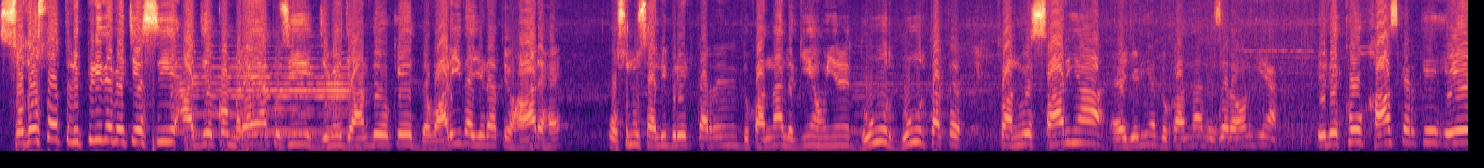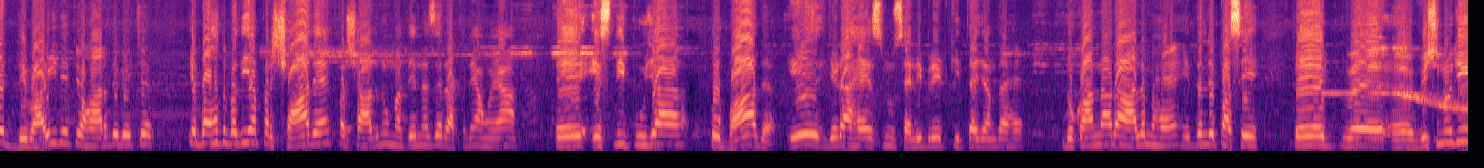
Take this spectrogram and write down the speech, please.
so ਦੋਸਤੋ, ਤ੍ਰਿਪੜੀ ਦੇ ਵਿੱਚ ਅਸੀਂ ਅੱਜ ਘੁੰਮ ਰਹੇ ਆ ਤੁਸੀਂ ਜਿਵੇਂ ਜਾਣਦੇ ਹੋ ਕਿ ਦੀਵਾਲੀ ਦਾ ਜਿਹੜਾ ਤਿਉਹਾਰ ਹੈ ਉਸ ਨੂੰ ਸੈਲੀਬ੍ਰੇਟ ਕਰ ਰਹੇ ਨੇ। ਦੁਕਾਨਾਂ ਲੱਗੀਆਂ ਹੋਈਆਂ ਨੇ। ਦੂਰ ਦੂਰ ਤੱਕ ਤੁਹਾਨੂੰ ਇਹ ਸਾਰੀਆਂ ਜਿਹੜੀਆਂ ਦੁਕਾਨਾਂ ਨਜ਼ਰ ਆਉਣਗੀਆਂ। ਇਹ ਦੇਖੋ, ਖਾਸ ਕਰਕੇ ਇਹ ਦੀਵਾਲੀ ਦੇ ਤਿਉਹਾਰ ਦੇ ਵਿੱਚ ਇਹ ਬਹੁਤ ਵਧੀਆ ਪ੍ਰਸ਼ਾਦ ਹੈ। ਪ੍ਰਸ਼ਾਦ ਨੂੰ ਮੱਦੇਨਜ਼ਰ ਰੱਖਦਿਆਂ ਹੋਇਆਂ ਤੇ ਇਸ ਦੀ ਪੂਜਾ ਤੋਂ ਬਾਅਦ ਇਹ ਜਿਹੜਾ ਹੈ, ਇਸ ਨੂੰ ਸੈਲੀਬ੍ਰੇਟ ਕੀਤਾ ਜਾਂਦਾ ਹੈ। ਦੁਕਾਨਾਂ ਦਾ ਆਲਮ ਹੈ। ਇਧਰਲੇ ਪਾਸੇ ਤੇ ਵਿਸ਼ਨੂੰ ਜੀ,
